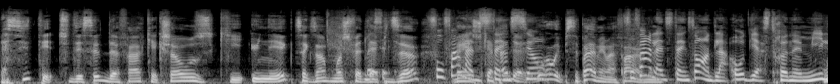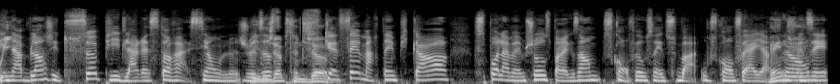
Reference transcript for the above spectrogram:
Mais si t'es- tu décides de faire quelque chose qui est unique, tu sais, exemple, moi je fais de Ben, la pizza. faut faire ben, la de- distinction. Oui, oui, puis c'est pas la même affaire. faut faire la distinction entre la haute gastronomie, Oui. les nappes blanches et tout ça, puis de la restauration. Là. Je veux Puis dire, job, ce que fait Martin Picard, c'est pas la même chose, par exemple, ce qu'on fait au Saint-Hubert ou ce qu'on fait ailleurs. Ben Je non. veux dire,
